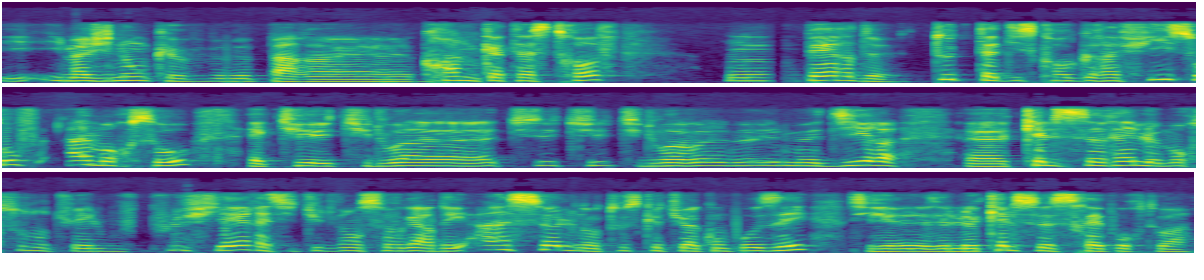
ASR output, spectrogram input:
imaginons que par euh, grande catastrophe, on perde toute ta discographie sauf un morceau. Et que tu, tu dois, tu, tu- tu dois me dire euh, quel serait le morceau dont tu es le plus fier. Et si tu devais en sauvegarder un seul dans tout ce que tu as composé, si, euh, lequel ce serait pour toi?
